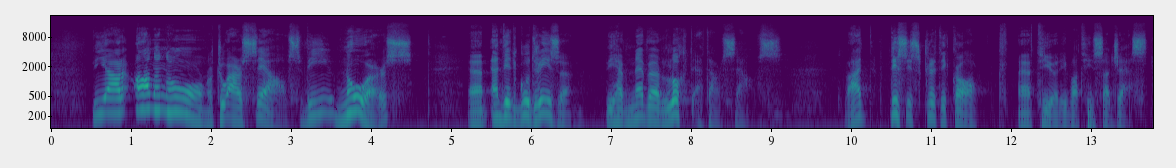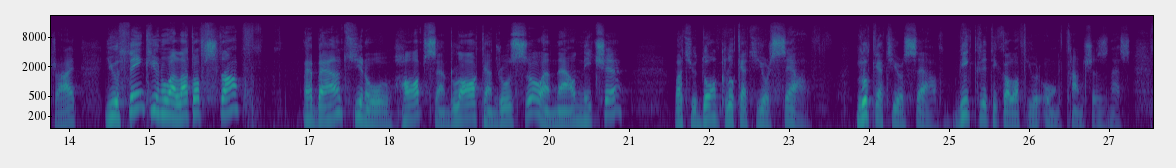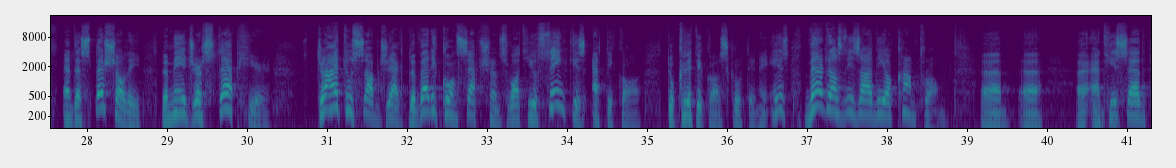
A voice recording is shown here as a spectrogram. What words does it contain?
We are unknown to ourselves, we knowers, um, and with good reason. We have never looked at ourselves. Right? This is critical uh, theory, what he suggests, right? You think you know a lot of stuff about, you know, Hobbes and Locke and Rousseau and now Nietzsche, but you don't look at yourself. Look at yourself. Be critical of your own consciousness. And especially the major step here try to subject the very conceptions, what you think is ethical, to critical scrutiny. Is where does this idea come from? Uh, uh, uh, and he said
